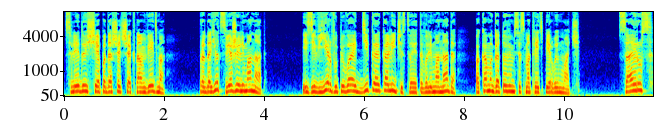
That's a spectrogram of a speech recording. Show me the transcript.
Следующая подошедшая к нам ведьма продает свежий лимонад и Зивьер выпивает дикое количество этого лимонада, пока мы готовимся смотреть первый матч. Сайрус,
